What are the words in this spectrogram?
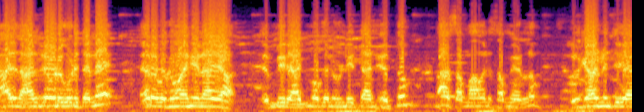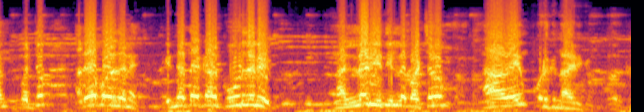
നാല് നാലരയോട് കൂടി തന്നെ ഏറെ ബഹുമാനീയനായ എം പി രാജ്മോഹൻ ഉണ്ണിത്താൻ എത്തും. ആ സമാപന സമ്മേളനം ഉദ്ഘാടനം ചെയ്യാൻ പറ്റും. അതേപോലെ തന്നെ ഇന്നത്തെക്കാൾ കൂടുതൽ നല്ല രീതിയിലുള്ള ഭക്ഷണം നാളെയും കൊടുക്കുന്നതായിരിക്കും അവർക്ക്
